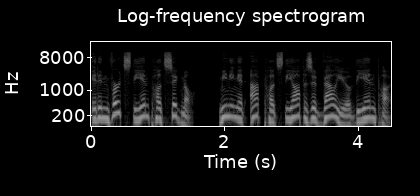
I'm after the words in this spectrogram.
it inverts the input signal, meaning it outputs the opposite value of the input.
